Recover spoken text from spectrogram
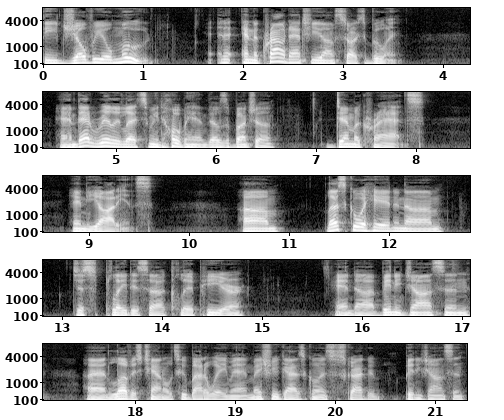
the jovial mood. And, and the crowd actually um, starts booing. And that really lets me know, man, there was a bunch of Democrats in the audience. Um, let's go ahead and um, just play this uh, clip here. And uh, Benny Johnson, and love his channel too, by the way, man. Make sure you guys go and subscribe to Benny Johnson.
